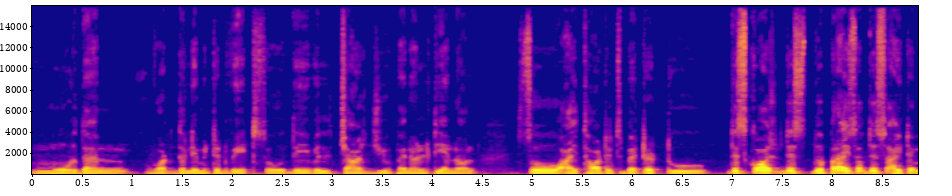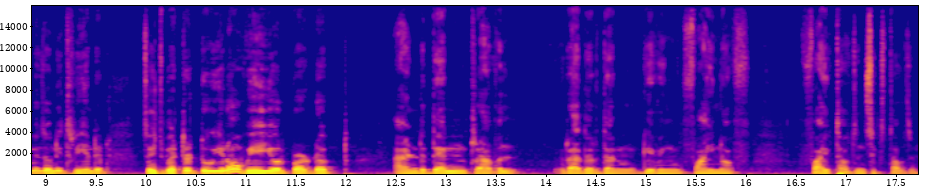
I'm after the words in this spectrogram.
more than what the limited weight so they will charge you penalty and all. So i thought it's better to this cost this the price of this item is only 300 so it's better to you know weigh your product and then travel rather than giving fine of 5000 6000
